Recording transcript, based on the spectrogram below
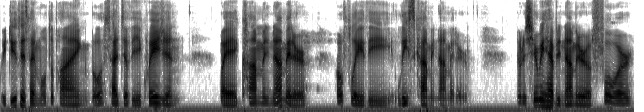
We do this by multiplying both sides of the equation by a common denominator, hopefully the least common denominator. Notice here we have a denominator of 4,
